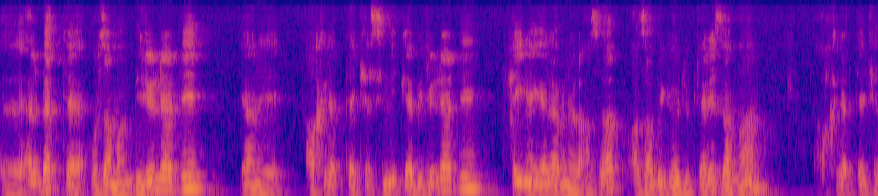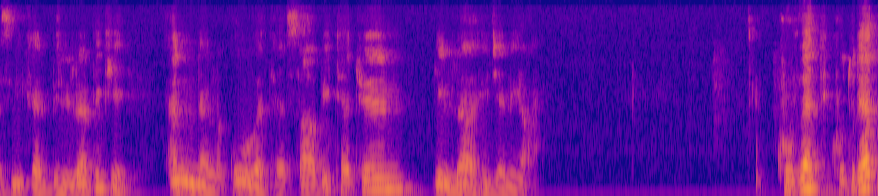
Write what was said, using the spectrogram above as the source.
e, elbette o zaman bilirlerdi. Yani ahirette kesinlikle bilirlerdi. Hine yerevnel azab azabı gördükleri zaman ahirette kesinlikle bilirlerdi ki ennel kuvvete sabitetün lillahi cemiyan kuvvet, kudret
